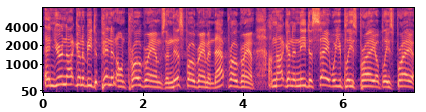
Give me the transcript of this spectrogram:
And you're not going to be dependent on programs and this program and that program. I'm not going to need to say, "Will you please pray? Oh, please pray.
